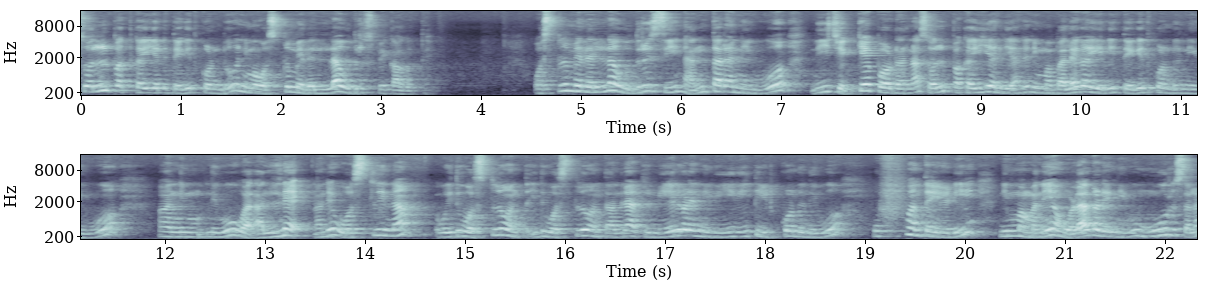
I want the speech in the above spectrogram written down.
ಸ್ವಲ್ಪ ಕೈಯಲ್ಲಿ ತೆಗೆದುಕೊಂಡು ನಿಮ್ಮ ವಸ್ತು ಮೇಲೆಲ್ಲ ಉದುರಿಸ್ಬೇಕಾಗುತ್ತೆ. ಹೊಸ್ಲು ಮೇಲೆಲ್ಲ ಉದುರಿಸಿ ನಂತರ ನೀವು ಈ ಚಕ್ಕೆ ಪೌಡರ್ನ ಸ್ವಲ್ಪ ಕೈಯಲ್ಲಿ, ಅಂದರೆ ನಿಮ್ಮ ಬಲೆಗೈಯಲ್ಲಿ ತೆಗೆದುಕೊಂಡು ನೀವು ನಿಮ್ಮ ನೀವು ಅಲ್ಲೇ, ಅಂದರೆ ಹೊಸ್ಲಿನ ಇದು ಹೊಸ್ಲು ಅಂತ, ಇದು ಹೊಸ್ಲು ಅಂತ ಅಂದರೆ ಅದ್ರ ಮೇಲ್ಗಡೆ ನೀವು ಈ ರೀತಿ ಇಟ್ಕೊಂಡು ನೀವು ಉಫ್ ಅಂತ ಹೇಳಿ ನಿಮ್ಮ ಮನೆಯ ಒಳಗಡೆ ನೀವು ಮೂರು ಸಲ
